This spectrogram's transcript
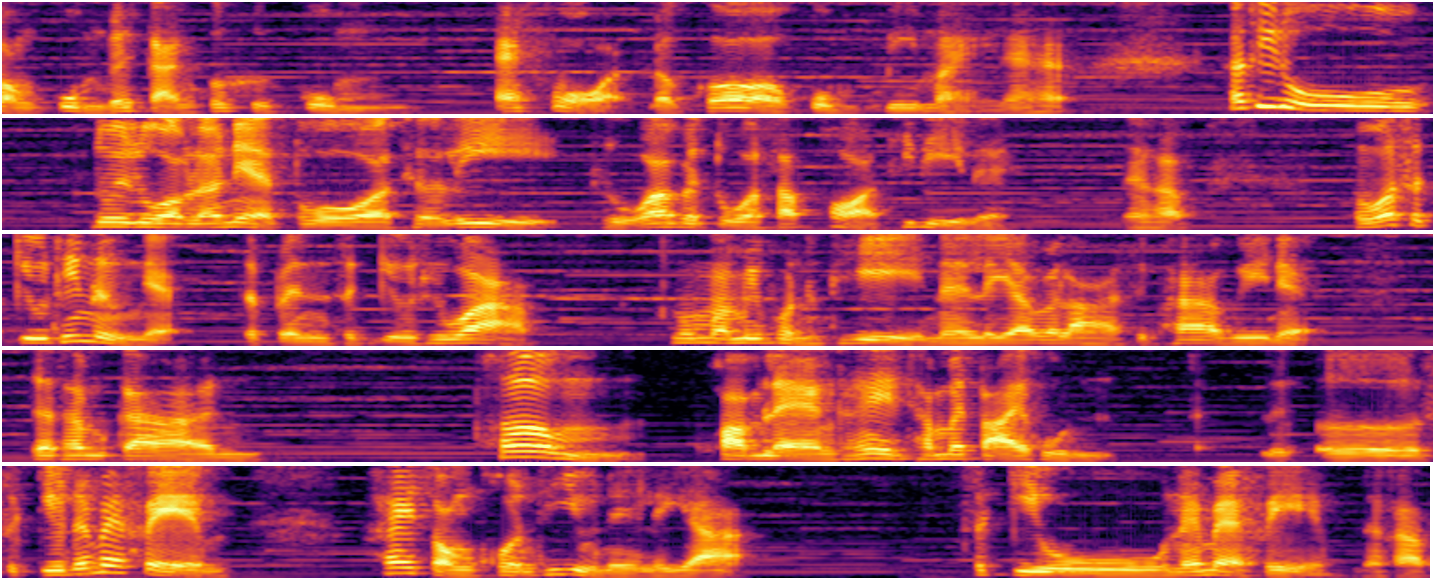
2 กลุ่มด้วยกันก็คือกลุ่มแอฟฟอร์ดแล้วก็กลุ่มปีใหม่นะฮะถ้าที่ดู ดยรวมแล้วเนี่ยตัวเชอรี่ถือว่าเป็นตัวซับพอร์ตที่ดีเลยนะครับเพราะว่าสกิลที่1เนี่ยจะเป็นสกิลที่ว่าลงมามีผลทันทีในระยะเวลา 15 วิเนี่ยจะทำการเพิ่มความแรงให้ทำให้ตายหุ่นหรือเออสกิลในแม่เฟรมให้สองคนที่อยู่ในระยะสกิลในแม่เฟรมนะครับ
